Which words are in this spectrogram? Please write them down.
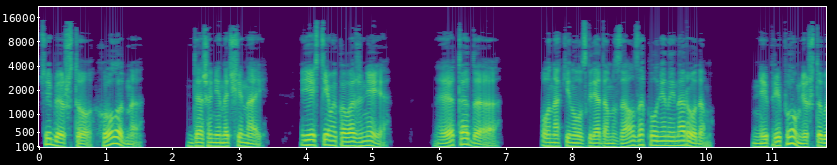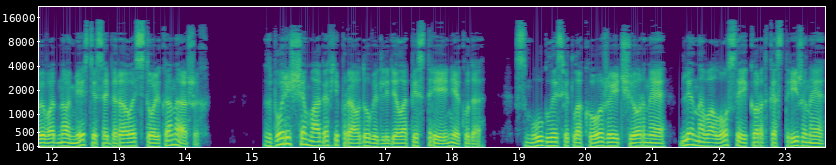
«Тебе что, холодно?» «Даже не начинай. Есть темы поважнее». «Это да». Он окинул взглядом зал, заполненный народом. «Не припомню, чтобы в одном месте собиралось столько наших». Сборище магов и правду выглядело пестрее некуда. Смуглые, светлокожие, черные, длинноволосые и коротко стриженные,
